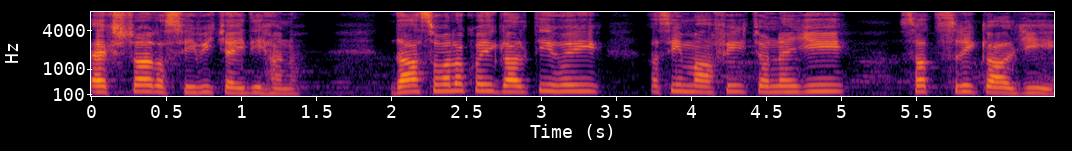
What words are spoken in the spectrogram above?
ਐਕਸਟਰਾ ਰੱਸੀ ਵੀ ਚਾਹੀਦੀ ਹਨ। 10 ਵੱਲੋਂ ਕੋਈ ਗਲਤੀ ਹੋਈ, ਅਸੀਂ ਮਾਫੀ ਚਾਹੁੰਦੇ ਜੀ। ਸਤਿ ਸ੍ਰੀ ਅਕਾਲ ਜੀ।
